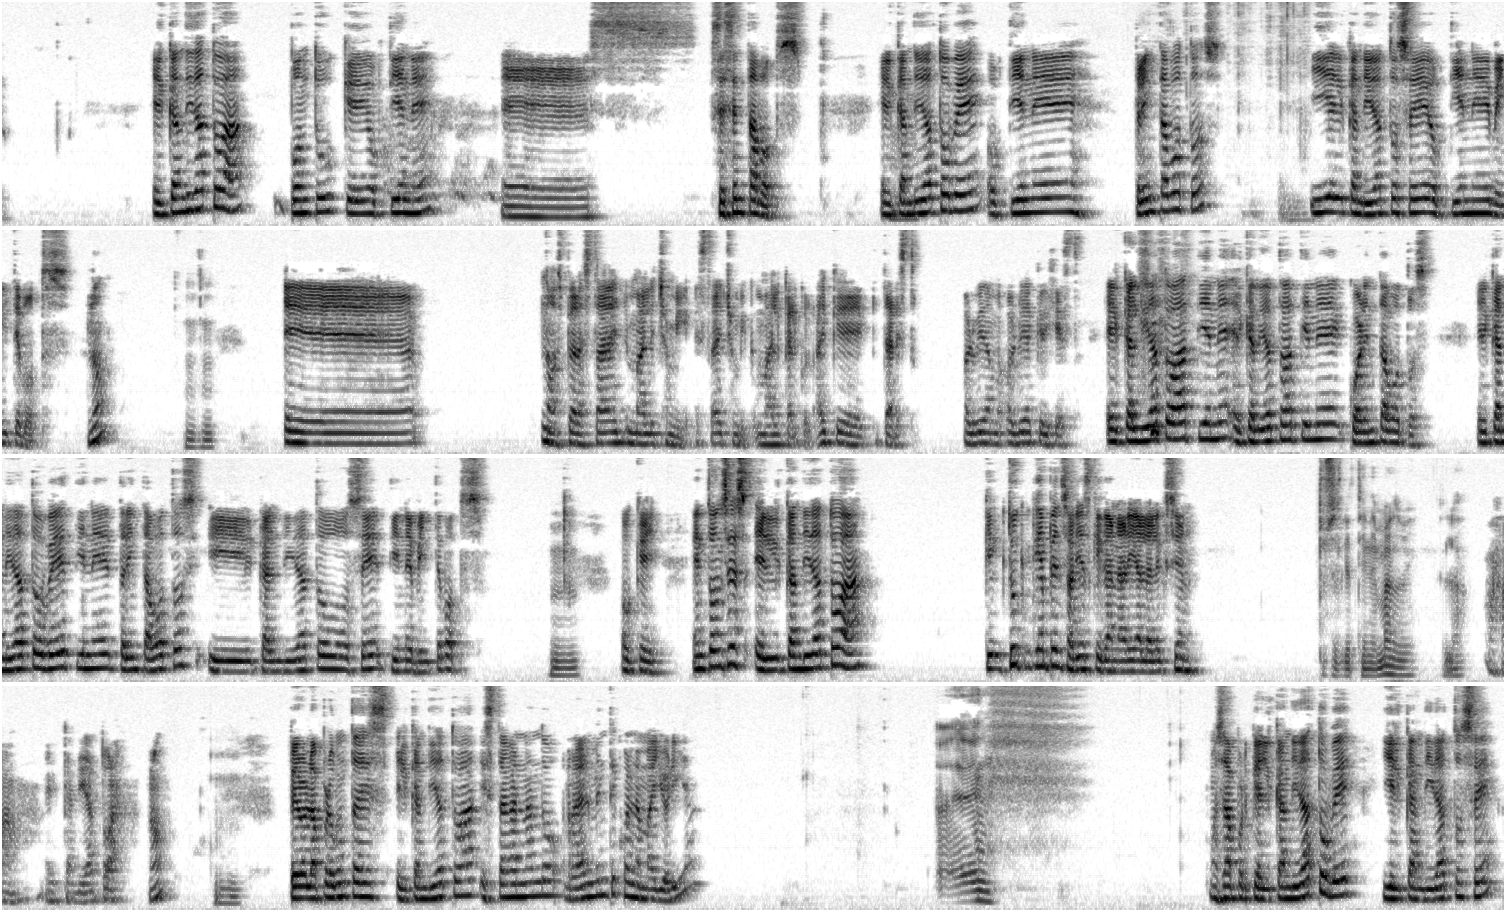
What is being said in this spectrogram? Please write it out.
El candidato A, pon tú que obtiene 60 eh, votos. El candidato B obtiene 30 votos y el candidato C obtiene 20 votos, ¿no? Eh, no, espera, está mal hecho mi, está hecho mi, mal cálculo. Hay que quitar esto. Olvida, olvida que dije esto. El candidato A tiene, el candidato A tiene 40 votos. El candidato B tiene 30 votos y el candidato C tiene 20 votos. Ok, entonces el candidato A ¿Tú quién pensarías que ganaría la elección? Pues el que tiene más, güey. Ajá, el candidato A, ¿no? Pero la pregunta es, ¿el candidato A está ganando realmente con la mayoría? Eh. O sea, porque el candidato B y el candidato C,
